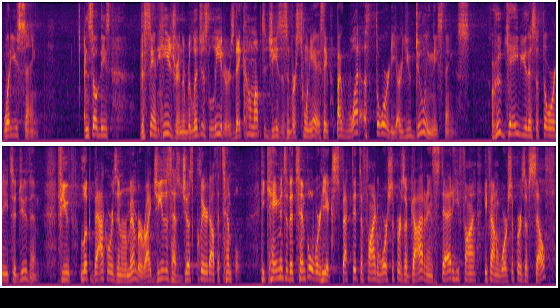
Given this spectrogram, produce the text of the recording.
what are you saying? And so these, the Sanhedrin, the religious leaders, they come up to Jesus in verse 28. They say, By what authority are you doing these things? Or who gave you this authority to do them? If you look backwards and remember, right, Jesus has just cleared out the temple. He came into the temple where he expected to find worshipers of God, and instead he, find, he found worshipers of self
